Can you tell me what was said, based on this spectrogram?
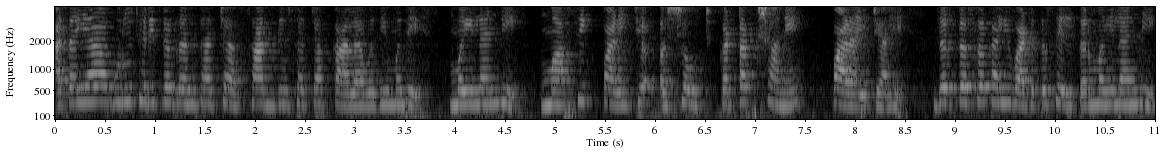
आता या गुरुचरित्र ग्रंथाच्या सात दिवसाच्या कालावधीमध्ये महिलांनी मासिक पाळीचे अशौच कटाक्षाने पाळायचे आहे. जर तसं काही वाटत असेल तर महिलांनी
